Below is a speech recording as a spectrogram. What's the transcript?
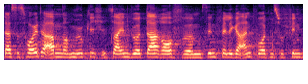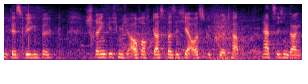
dass es heute Abend noch möglich sein wird, darauf ähm, sinnfällige Antworten zu finden. Deswegen beschränke ich mich auch auf das, was ich hier ausgeführt habe. – Herzlichen Dank.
